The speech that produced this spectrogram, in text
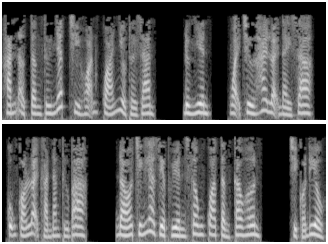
hắn ở tầng thứ nhất trì hoãn quá nhiều thời gian. Đương nhiên, ngoại trừ hai loại này ra, cũng có loại khả năng thứ ba. Đó chính là Diệp Huyền xông qua tầng cao hơn. Chỉ có điều,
